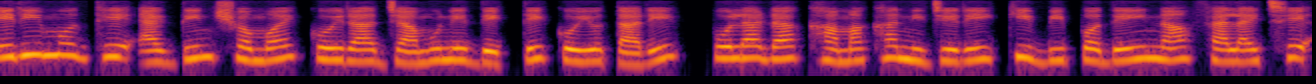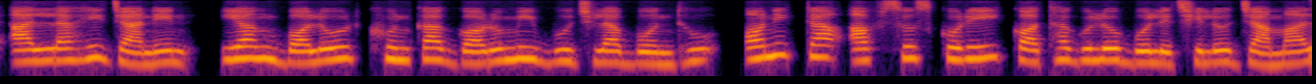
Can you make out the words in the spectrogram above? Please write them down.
এরই মধ্যে একদিন সময় কইরা জামুনে দেখতে কইও তারে পোলাডা খামাখা নিজেরেই কি বিপদেই না ফেলাইছে আল্লাহি জানেন। ইয়াং বলোর খুনকা গরমই বুঝলা বন্ধু, অনেকটা আফসোস করেই কথাগুলো বলেছিল জামাল,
